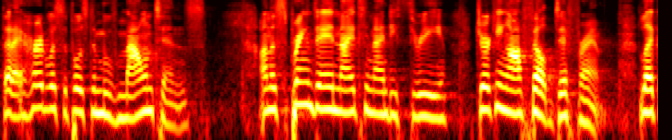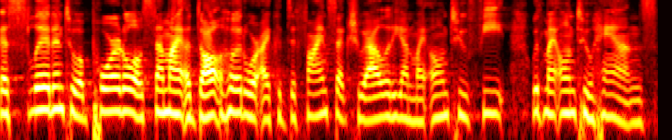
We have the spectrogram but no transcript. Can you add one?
that I heard was supposed to move mountains. On a spring day in 1993, jerking off felt different, like a slid into a portal of semi adulthood where I could define sexuality on my own two feet with my own two hands.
